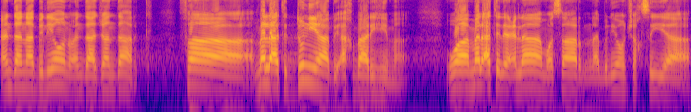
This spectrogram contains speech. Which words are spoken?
عندها نابليون وعندها جان دارك فملأت الدنيا بأخبارهما وملأت الإعلام وصار نابليون شخصية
